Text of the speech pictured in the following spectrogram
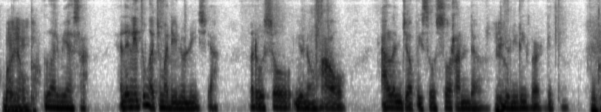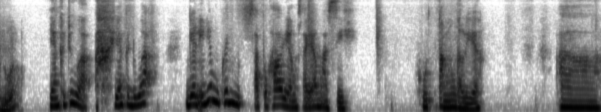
Bayang tuh. luar biasa. Dan itu nggak cuma di Indonesia, but also you know how Alan Job is also run the Iya. Unilever gitu. Yang kedua, Yang kedua, yang kedua, dan ini mungkin satu hal yang saya masih hutang kali ya. Uh,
